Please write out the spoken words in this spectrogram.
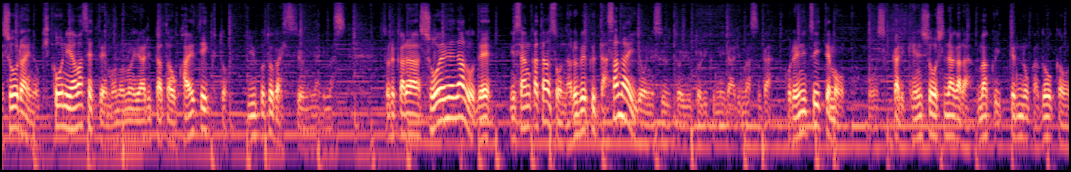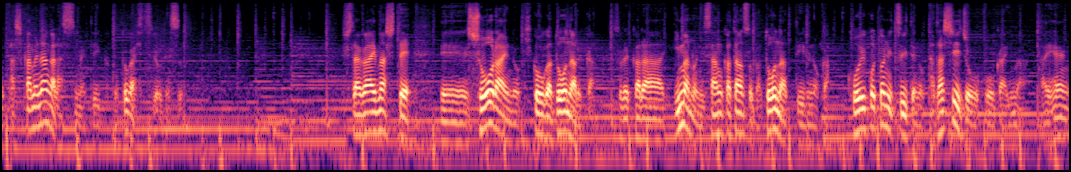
将来の気候に合わせてもののやり方を変えていくということが必要になりますそれから省エネなどで二酸化炭素をなるべく出さないようにするという取り組みがありますがこれについてもしっかり検証しながらうまくいっているのかどうかを確かめながら進めていくことが必要です従いましてえ、将来の気候がどうなるかそれから今の二酸化炭素がどうなっているのかこういうことについての正しい情報が今大変、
